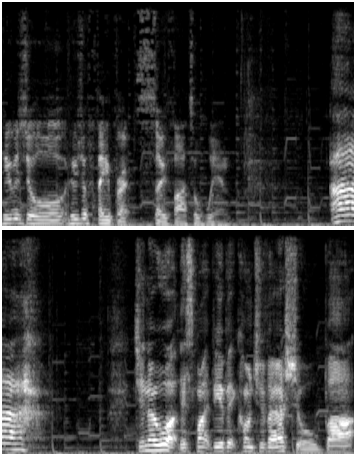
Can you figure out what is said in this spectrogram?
Who is your who's your favourite so far to win? Ah, do you know what? This might be a bit controversial, but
